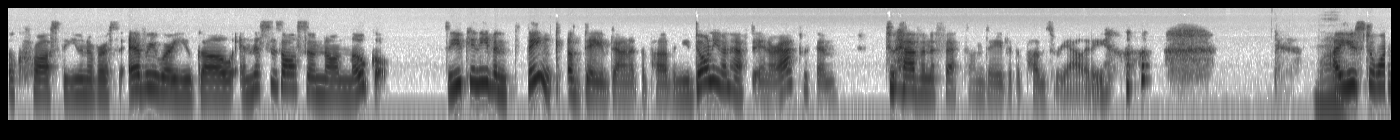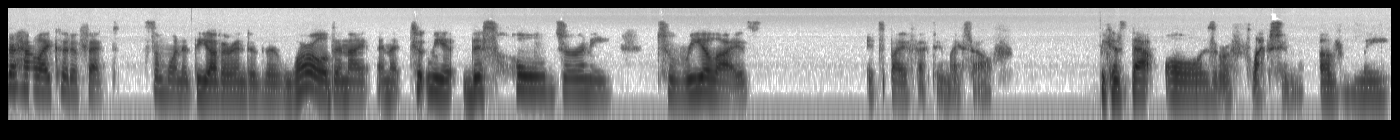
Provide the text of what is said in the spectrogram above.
across the universe, everywhere you go. And this is also non local. So you can even think of Dave down at the pub and you don't even have to interact with him to have an effect on Dave at the pub's reality. wow. I used to wonder how I could affect someone at the other end of the world and I and it took me this whole journey to realize it's by affecting myself because that all is a reflection of me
